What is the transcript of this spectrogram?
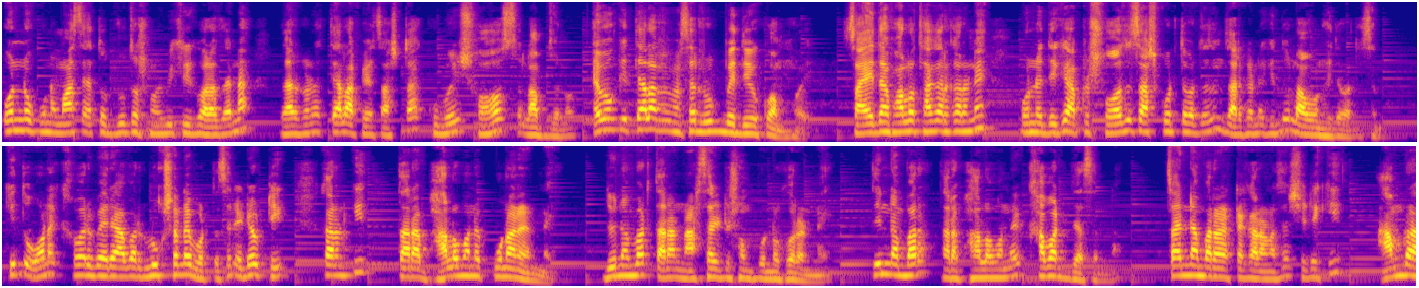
অন্য কোনো মাছ এত দ্রুত সময় বিক্রি করা যায় না, যার কারণে তেলাপিয়া চাষটা খুবই সহজ, লাভজনক। এবং কি, তেলাপিয়া মাছের রোগ ব্যাধিও কম হয়। চাহিদা ভালো থাকার কারণে অন্যদিকে আপনি সহজে চাষ করতে পারতেছেন, যার কারণে কিন্তু লাভবান হতে পারতেছেন। কিন্তু অনেক খাবার বাইরে আবার লোকসানে পড়তেছেন, এটাও ঠিক। কারণ কি, তারা ভালো মানে পোনা নেন নাই। দুই নম্বর, তারা নার্সারিটা সম্পূর্ণ করেন নাই। তিন নম্বর, তারা ভালো মানের খাবার দিয়েছেন না। চার নম্বর আর একটা কারণ আছে, সেটা কি? আমরা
